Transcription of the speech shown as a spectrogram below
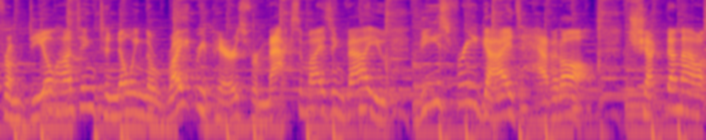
From deal hunting to knowing the right repairs for maximizing value, these free guides have it all. Check them out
